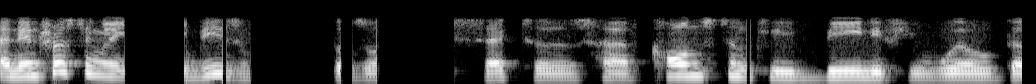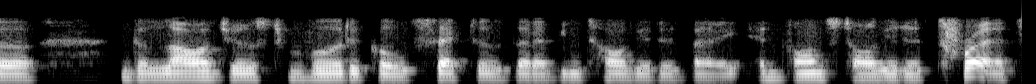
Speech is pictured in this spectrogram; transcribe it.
And interestingly, these sectors have constantly been, if you will, the the largest vertical sectors that have been targeted by advanced targeted threats.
